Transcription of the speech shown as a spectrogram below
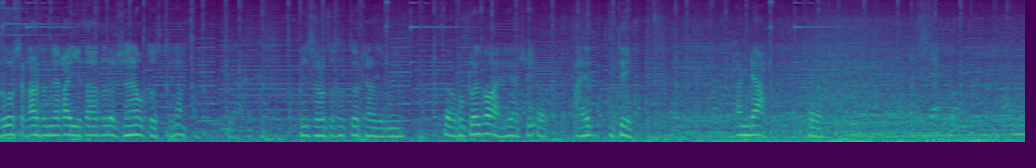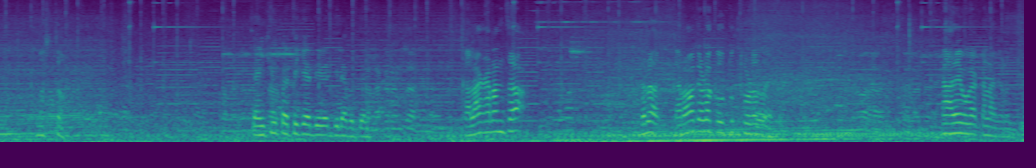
रोज सकाळ संध्याकाळ येता आता दर्शन होत असते ना. आमचं हे सर्व तसं तर ठरवलं मी. हो, फोटो बघा हे असे हो, आहेत तिथे. अंड्या. हो. मस्त. थँक्यू प्रतिक्रिया दिल्या दिल्याबद्दल. कलाकारांचा खरं करावं तेवढं कौतुक थोडंच आहे. अरे बघा कलाकारांचं.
